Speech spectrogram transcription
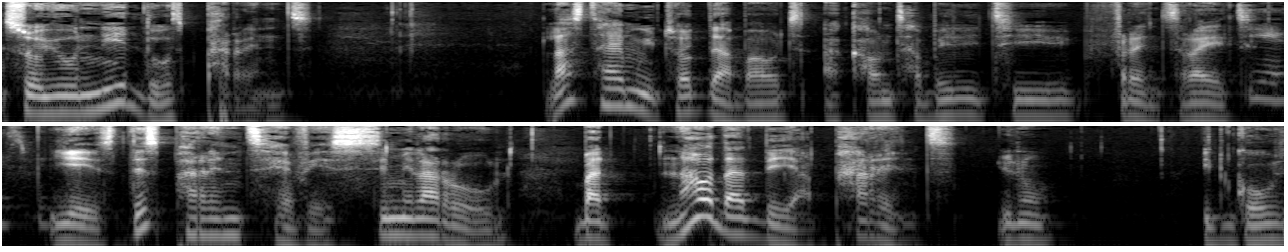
So you need those parents. Last time we talked about accountability friends, right? Yes, Yes, these parents have a similar role, but now that they are parents, you know, it goes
